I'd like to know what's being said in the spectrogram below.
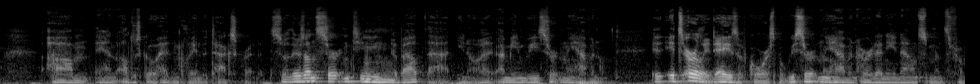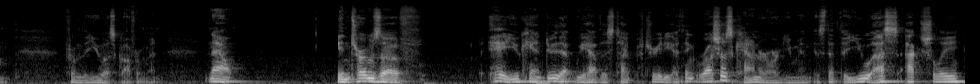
Um, and I'll just go ahead and claim the tax credit. So there's uncertainty mm-hmm. about that. You know, I, I mean, we certainly haven't. It, it's early days, of course, but we certainly haven't heard any announcements from from the U.S. government. Now, in terms of, hey, you can't do that, we have this type of treaty, I think Russia's counter argument is that the U.S. actually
